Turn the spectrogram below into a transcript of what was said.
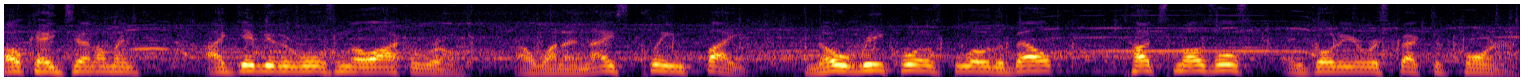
Okay, gentlemen, I gave you the rules in the locker room. I want a nice clean fight. No recoils below the belt, touch muzzles, and go to your respective corners.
